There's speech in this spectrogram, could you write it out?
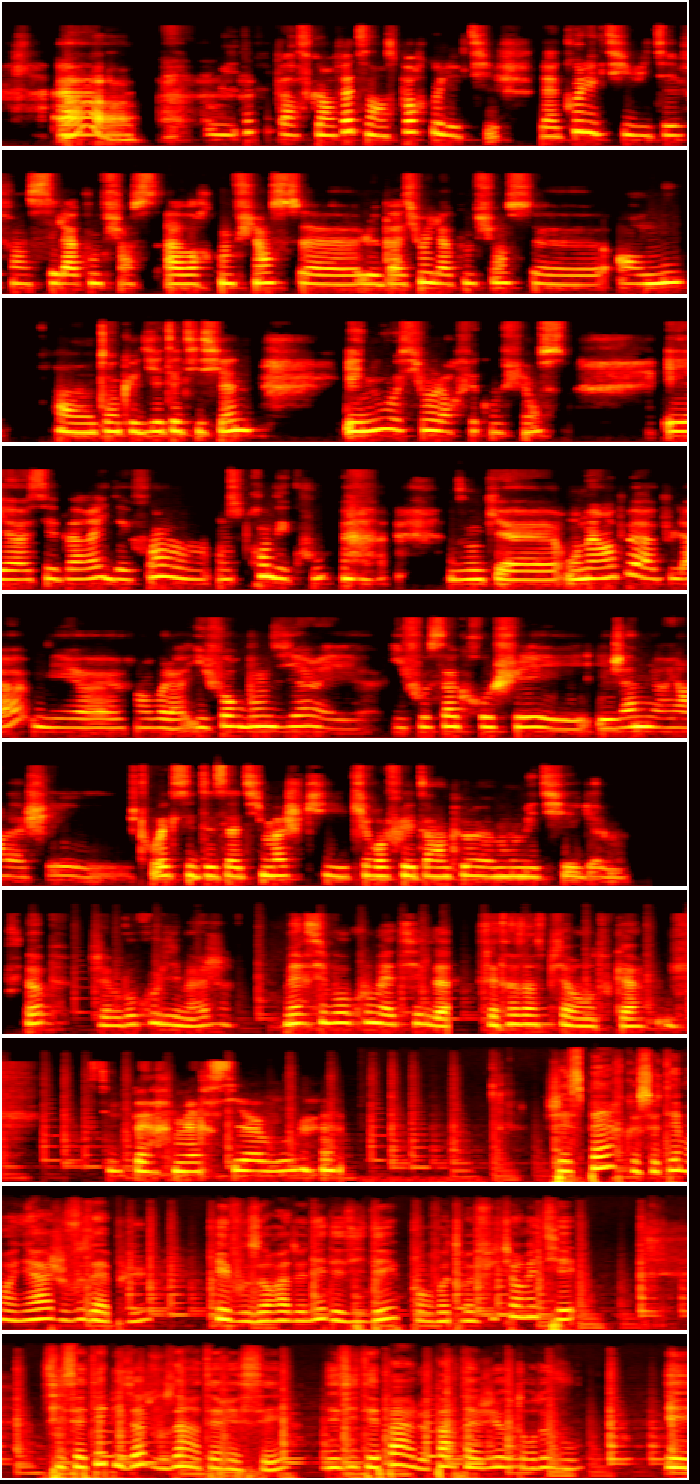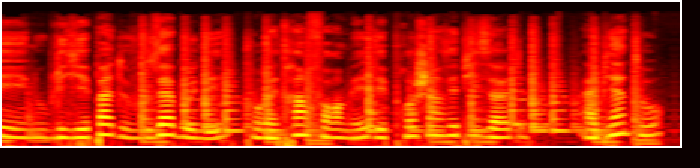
Euh, ah Oui, parce qu'en fait, c'est un sport collectif. La collectivité, c'est la confiance. Avoir confiance, le patient, il a confiance en nous en tant que diététicienne. Et nous aussi, on leur fait confiance. Et euh, c'est pareil, des fois, on, se prend des coups. Donc, euh, on est un peu à plat, mais euh, enfin voilà, il faut rebondir et il faut s'accrocher et, jamais rien lâcher. je trouvais que c'était cette image qui, qui, reflétait un peu mon métier également. Top, j'aime beaucoup l'image. Merci beaucoup, Mathilde. C'est très inspirant en tout cas. Super, merci à vous. J'espère que ce témoignage vous a plu et vous aura donné des idées pour votre futur métier. Si cet épisode vous a intéressé, n'hésitez pas à le partager autour de vous. Et n'oubliez pas de vous abonner pour être informé des prochains épisodes. À bientôt!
